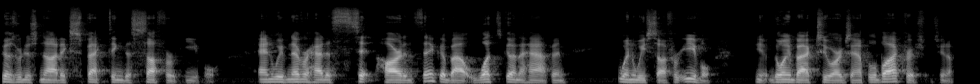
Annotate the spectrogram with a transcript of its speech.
because we're just not expecting to suffer evil. And we've never had to sit hard and think about what's going to happen when we suffer evil. You know, going back to our example of black Christians, you know,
